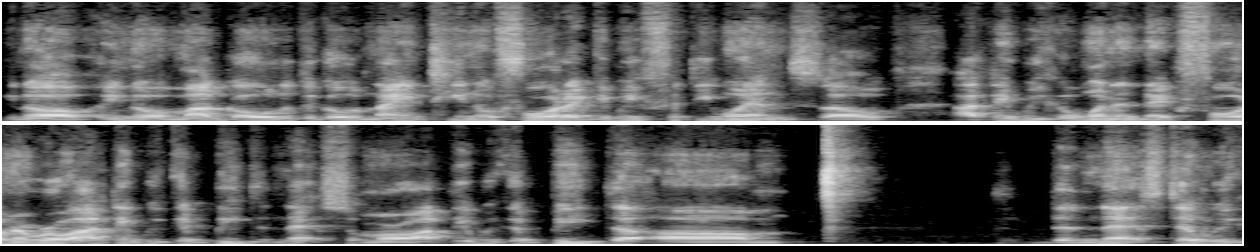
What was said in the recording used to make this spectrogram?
You know, you know, my goal is to go 19 or 4 that give me 50 wins. So I think we could win the next four in a row. I think we could beat the Nets tomorrow. I think we could beat the um the Nets. Then we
